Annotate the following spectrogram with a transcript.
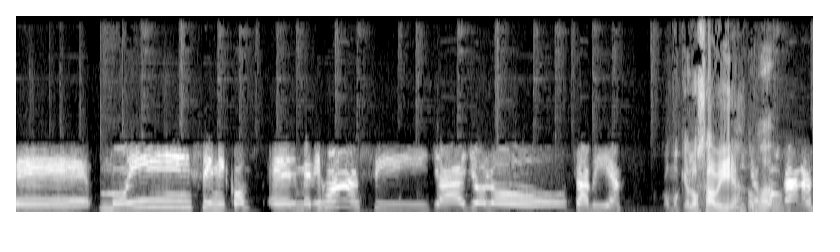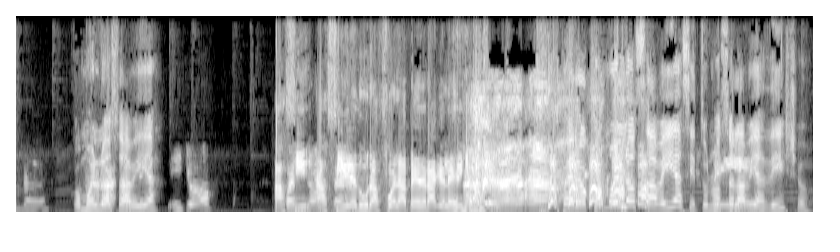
Eh, muy cínico. Él me dijo, ah, sí, ya yo lo sabía. ¿Cómo que lo sabía? Y yo con ganas de... ¿Cómo él lo Ah, sabía? así- Y yo... Así, Pues no así de dura fue la pedra que le dio. Pero ¿cómo él lo sabía si tú no Sí. se lo habías dicho?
